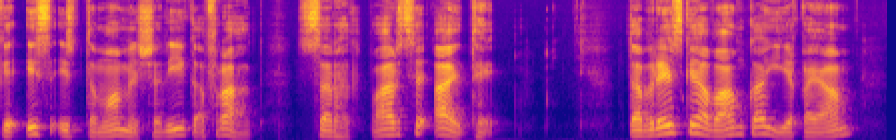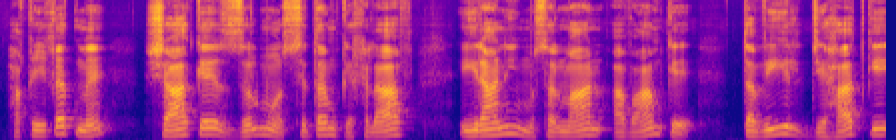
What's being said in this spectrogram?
کہ اس اجتماع میں شریک افراد سرحد پار سے آئے تھے۔ تبریز کے عوام کا یہ قیام حقیقت میں شاہ کے ظلم و ستم کے خلاف ایرانی مسلمان عوام کے طویل جہاد کی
